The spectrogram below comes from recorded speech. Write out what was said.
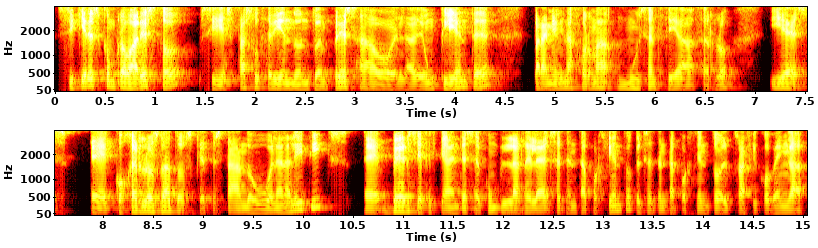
si quieres comprobar esto, si está sucediendo en tu empresa o en la de un cliente, para mí hay una forma muy sencilla de hacerlo y es eh, coger los datos que te está dando Google Analytics, eh, ver si efectivamente se cumple la regla del 70%, que el 70% del tráfico venga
